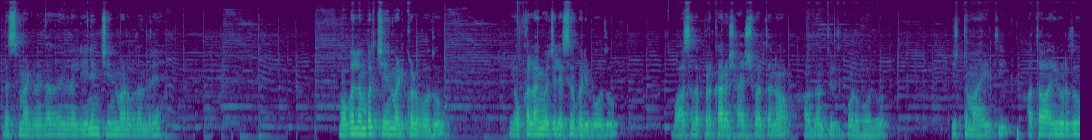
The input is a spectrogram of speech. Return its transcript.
ಪ್ರೆಸ್ ಮಾಡಿದಾಗ ಇದರಲ್ಲಿ ಏನೇನು ಚೇಂಜ್ ಮಾಡ್ಬೋದು ಅಂದರೆ ಮೊಬೈಲ್ ನಂಬರ್ ಚೇಂಜ್ ಮಾಡಿಕೊಳ್ಬೋದು. ಲೋಕಲ್ ಲ್ಯಾಂಗ್ವೇಜಲ್ಲಿ ಹೆಸರು ಬರಿಬೋದು. ವಾಸದ ಪ್ರಕಾರ ಶಾಶ್ವತನೋ ಅಂತ ತಿಳಿದುಕೊಡ್ಬೋದು ಇಷ್ಟು ಮಾಹಿತಿ. ಅಥವಾ ಇವ್ರದ್ದು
